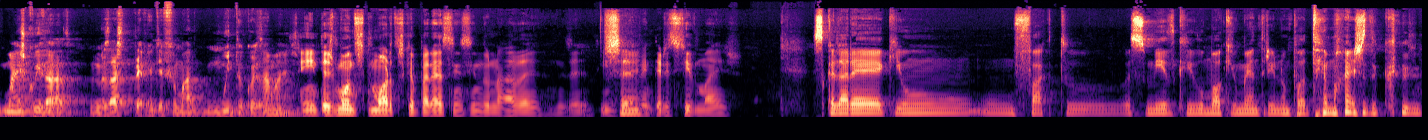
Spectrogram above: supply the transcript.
mais cuidado, mas acho que devem ter filmado muita coisa a mais. Sim, tens montes de mortes que aparecem assim do nada, devem ter existido mais. Se calhar é aqui um, um facto assumido que o mockumentary não pode ter mais do que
